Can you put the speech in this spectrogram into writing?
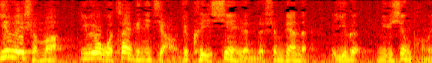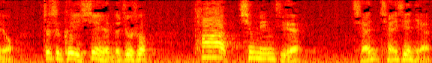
因为什么？因为我再给你讲，就可以信任的身边的一个女性朋友，这是可以信任的。就是说，她清明节前前些年，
